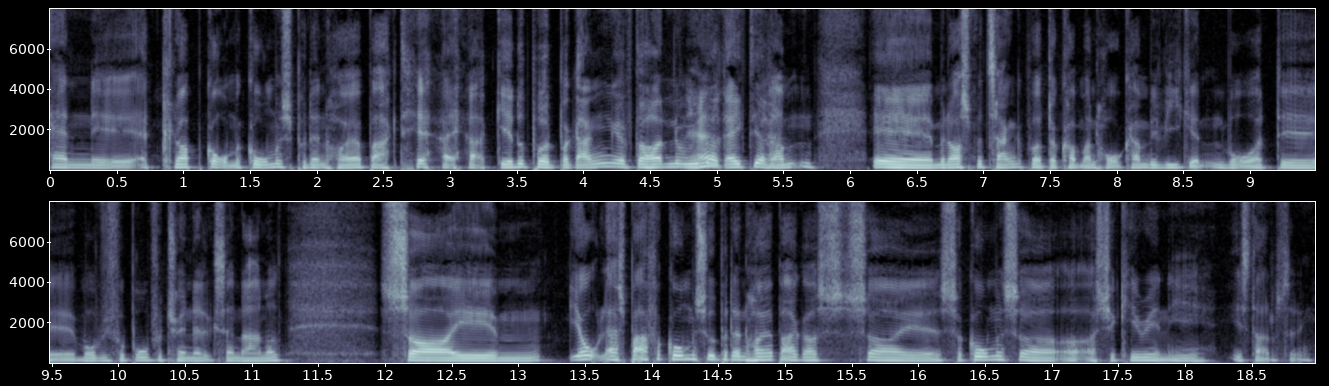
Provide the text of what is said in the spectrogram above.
han øh, at Klopp går med Gomes på den højre bak. Det har jeg gættet på et par gange efterhånden, uden ja. at rigtig ramme den. Øh, men også med tanke på, at der kommer en hård kamp i weekenden, hvor, at, øh, hvor vi får brug for Trent Alexander-Arnold. Så øh, jo, lad os bare få Gomes ud på den højre bak også. Så, øh, så Gomes og, og, og Shakirian i, i startopstillingen.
